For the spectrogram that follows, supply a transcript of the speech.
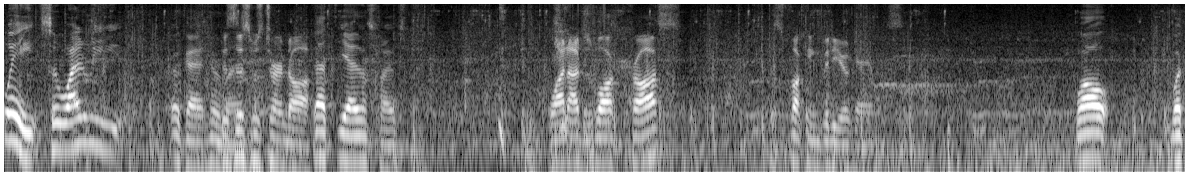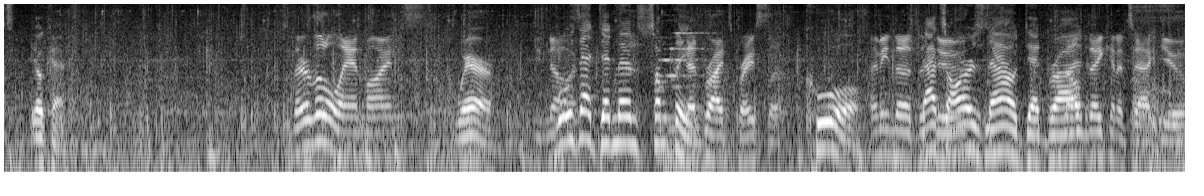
Wait. So why do we? Okay. Never Because mind. this was turned off. That yeah, that's fine. That's fine. Why not just walk across? This fucking video games. Well, what's okay? So they're little landmines. Where? You know what was it. that dead man's something? Dead Bride's bracelet. cool. I mean, the, the That's dudes, ours now, Dead Bride. Well, they can attack you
